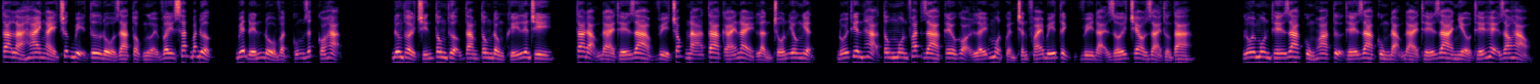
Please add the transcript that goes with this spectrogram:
ta là hai ngày trước bị tư đổ gia tộc người vây sát bắt được, biết đến đồ vật cũng rất có hạn. Đương thời chín tông thượng tam tông đồng khí liên tri, ta đạm đài thế ra vì chóc nã ta cái này lẩn trốn yêu nghiệt, đối thiên hạ tông môn phát ra kêu gọi lấy một quyển chân phái bí tịch vì đại giới treo giải thưởng ta. Lôi môn thế gia cùng hoa tự thế gia cùng đạm đài thế gia nhiều thế hệ giao hảo,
